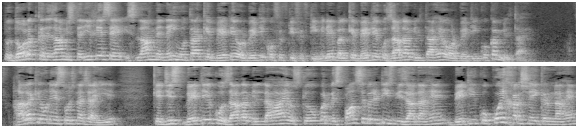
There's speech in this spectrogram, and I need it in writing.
تو دولت کا نظام اس طریقے سے اسلام میں نہیں ہوتا کہ بیٹے اور بیٹی کو ففٹی ففٹی ملے، بلکہ بیٹے کو زیادہ ملتا ہے اور بیٹی کو کم ملتا ہے۔ حالانکہ انہیں سوچنا چاہیے کہ جس بیٹے کو زیادہ مل رہا ہے، اس کے اوپر رسپانسبلٹیز بھی زیادہ ہیں۔ بیٹی کو کوئی خرچ نہیں کرنا ہے۔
